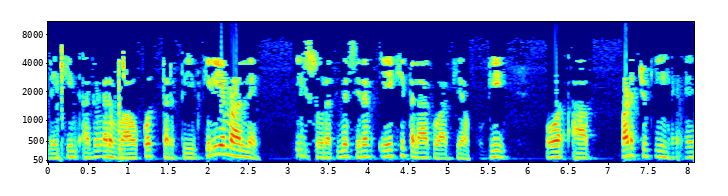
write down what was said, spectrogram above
لیکن اگر واؤ کو ترتیب کے لیے مان لیں، اس صورت میں صرف ایک ہی طلاق واقع ہوگی اور آپ پڑھ چکی ہیں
